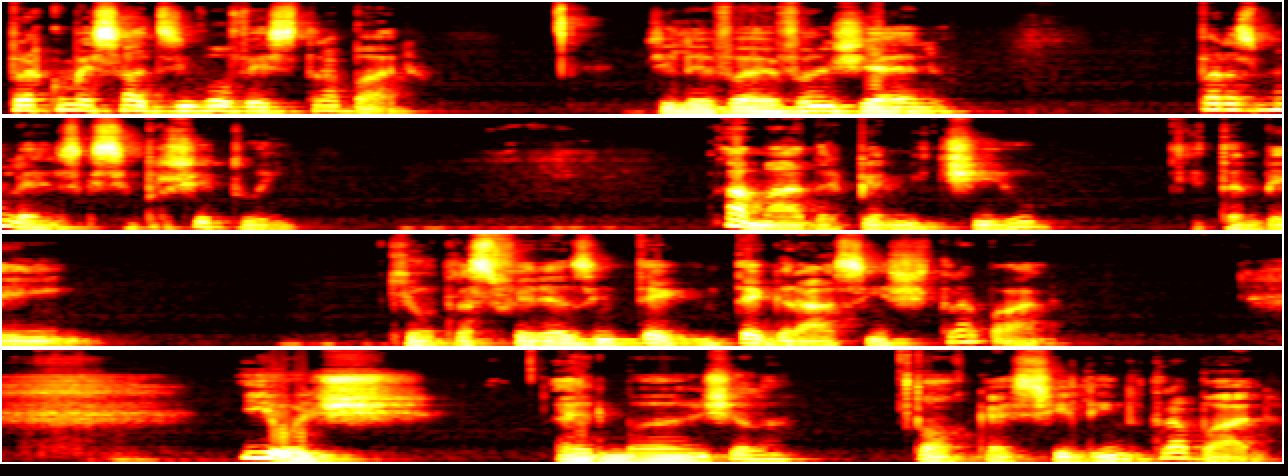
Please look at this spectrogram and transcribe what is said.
para começar a desenvolver esse trabalho de levar o Evangelho para as mulheres que se prostituem. A Madre permitiu e também que outras freiras integrassem este trabalho. E hoje, a irmã Ângela toca este lindo trabalho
